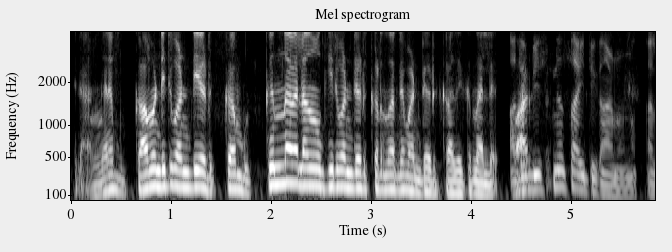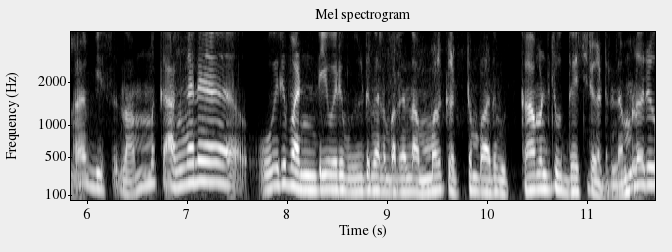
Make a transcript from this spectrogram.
പിന്നെ അങ്ങനെ ബുക്കാൻ വേണ്ടിയിട്ട് വണ്ടി എടുക്കാൻ ബുക്കുന്ന വില നോക്കിയിട്ട് വണ്ടി എടുക്കണം എന്ന് പറഞ്ഞാൽ വണ്ടി എടുക്കാതിരിക്കും നല്ല ബിസിനസ് ആയിട്ട് കാണണം നമുക്ക് അങ്ങനെ ഒരു വണ്ടി ഒരു വീട് എന്നെല്ലാം പറഞ്ഞാൽ നമ്മൾ കെട്ടുമ്പോൾ അത് വിൽക്കാൻ വേണ്ടിയിട്ട് ഉദ്ദേശിച്ചിട്ട് കെട്ടില്ല നമ്മളൊരു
